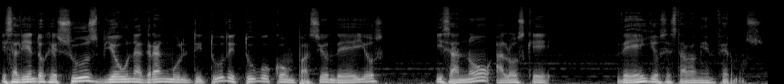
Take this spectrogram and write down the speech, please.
Y saliendo Jesús vio una gran multitud y tuvo compasión de ellos y sanó a los que de ellos estaban enfermos.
